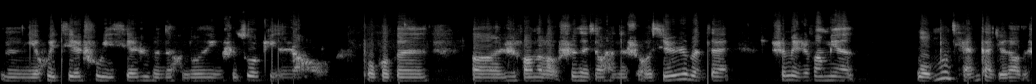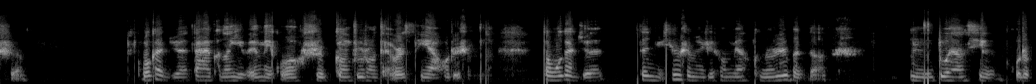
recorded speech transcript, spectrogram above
嗯也会接触一些日本的很多的影视作品，然后包括跟呃日方的老师在交谈的时候，其实日本在审美这方面，我目前感觉到的是，我感觉大家可能以为美国是更注重 diversity 啊或者什么的，但我感觉在女性审美这方面，可能日本的嗯多样性或者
